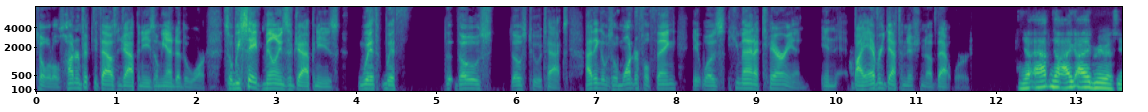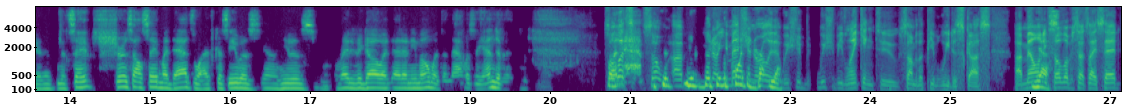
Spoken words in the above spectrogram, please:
totals, 150,000 Japanese, and we ended the war. So we saved millions of Japanese with with th- those those two attacks. I think it was a wonderful thing. It was humanitarian in by every definition of that word. Yeah, no, I, I agree with you. It saved, sure as hell saved my dad's life because he was, you know, he was ready to go at, at any moment, and that was the end of it. So but, let's. So uh, you know, you mentioned earlier that we should we should be linking to some of the people we discuss. Uh, Melanie yes. Phillips, as I said,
